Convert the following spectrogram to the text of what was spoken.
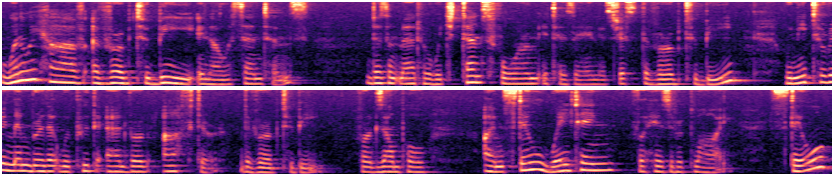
When we have a verb to be in our sentence, doesn't matter which tense form it is in, it's just the verb to be. We need to remember that we put the adverb after the verb to be. For example, I'm still waiting for his reply. Still,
